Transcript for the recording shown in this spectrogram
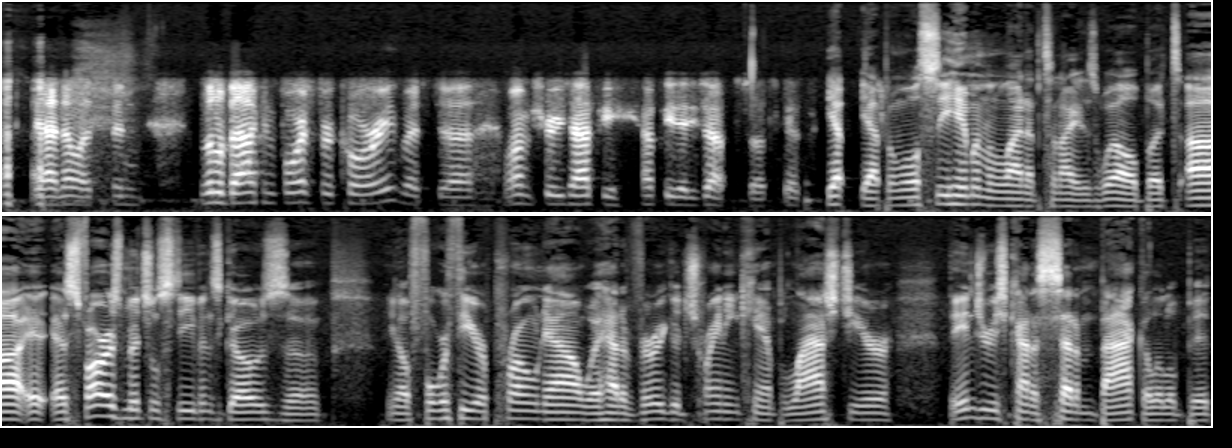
yeah, no, it's been a little back and forth for Corey, but uh, well, I'm sure he's happy happy that he's up, so it's good. Yep, yep, and we'll see him in the lineup tonight as well. But uh, as far as Mitchell Stephens goes, uh, you know, fourth year pro now. We had a very good training camp last year. The injuries kind of set him back a little bit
